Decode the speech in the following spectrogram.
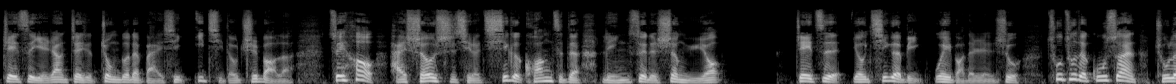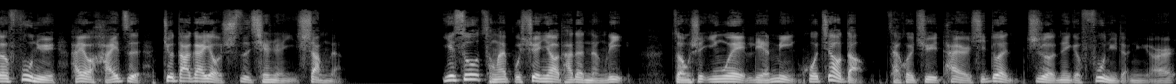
这次也让这众多的百姓一起都吃饱了。最后还收拾起了七个筐子的零碎的剩余哦。这次用七个饼喂饱的人数，粗粗的估算，除了妇女还有孩子，就大概有四千人以上呢。耶稣从来不炫耀他的能力，总是因为怜悯或教导，才会去泰尔西顿治了那个妇女的女儿，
